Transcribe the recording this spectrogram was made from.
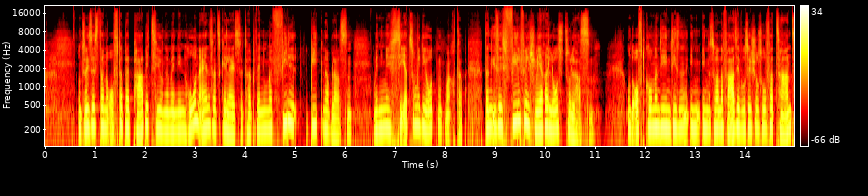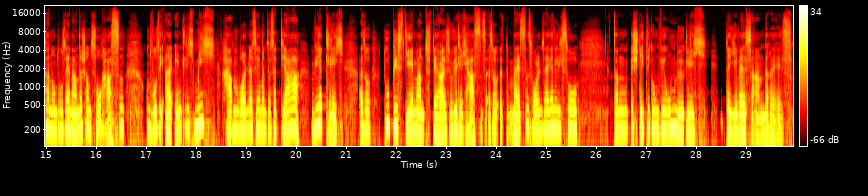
Und so ist es dann oft auch bei Paarbeziehungen, wenn ich einen hohen Einsatz geleistet habe, wenn ich mir viel bieten habe lassen, wenn ich mich sehr zum Idioten gemacht habe, dann ist es viel, viel schwerer loszulassen. Und oft kommen die in, diesen, in, in so einer Phase, wo sie schon so verzahnt sind und wo sie einander schon so hassen und wo sie endlich mich haben wollen als jemand, der sagt, ja, wirklich. Also du bist jemand, der also wirklich hassen. Also meistens wollen sie eigentlich so dann Bestätigung, wie unmöglich der jeweils andere ist.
